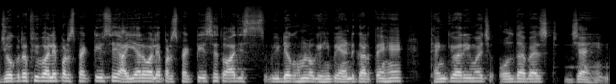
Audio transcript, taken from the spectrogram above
ज्योग्राफी वाले परस्पेक्टिव से आईआर वाले परस्पेक्टिव से तो आज इस वीडियो को हम लोग यहीं पे एंड करते हैं। Thank you very much all the best जय हिंद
